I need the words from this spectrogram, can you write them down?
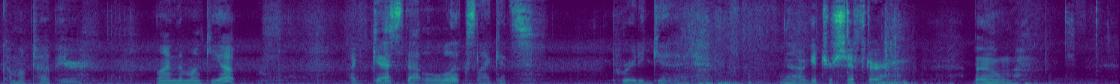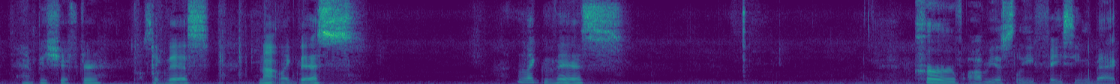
Come up top here line the monkey up. I guess that looks like it's pretty good. Now get your shifter. Boom. Happy shifter. Goes like this. Not like this. Like this. Curve, obviously, facing back.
